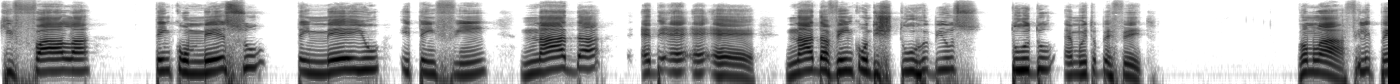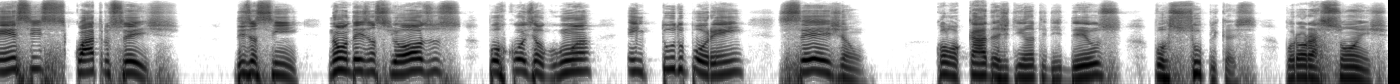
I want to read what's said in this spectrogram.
que fala, tem começo, tem meio e tem fim. Nada é, é, é, é nada vem com distúrbios, tudo é muito perfeito. Vamos lá, Filipenses 4, 6. Diz assim: Não andeis ansiosos por coisa alguma, em tudo, porém, sejam colocadas diante de Deus por súplicas, por orações,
